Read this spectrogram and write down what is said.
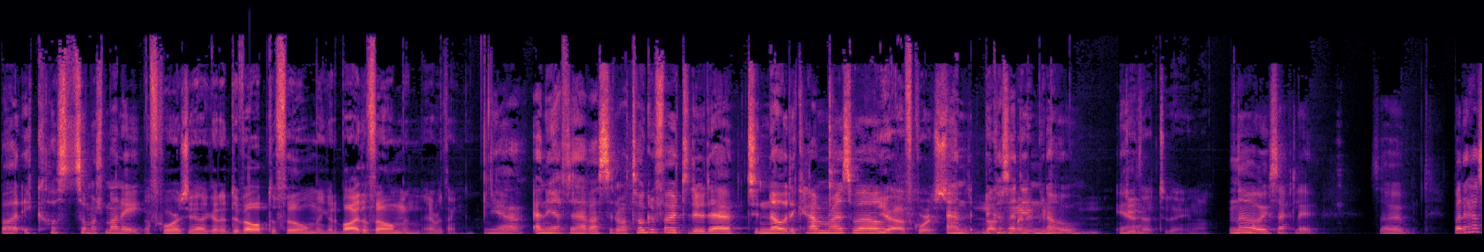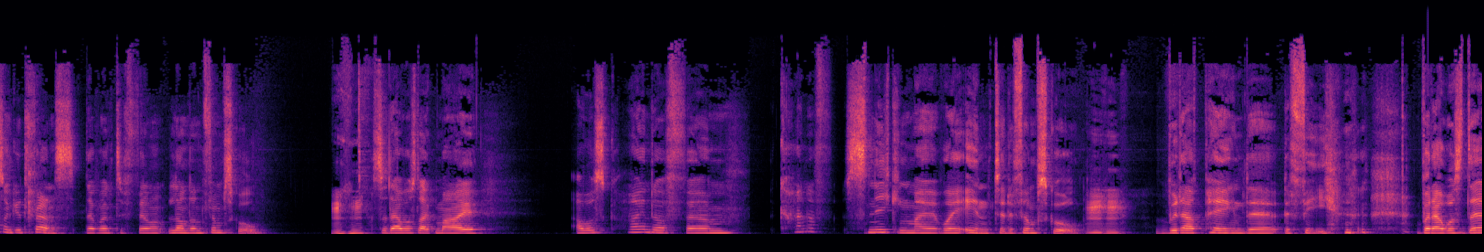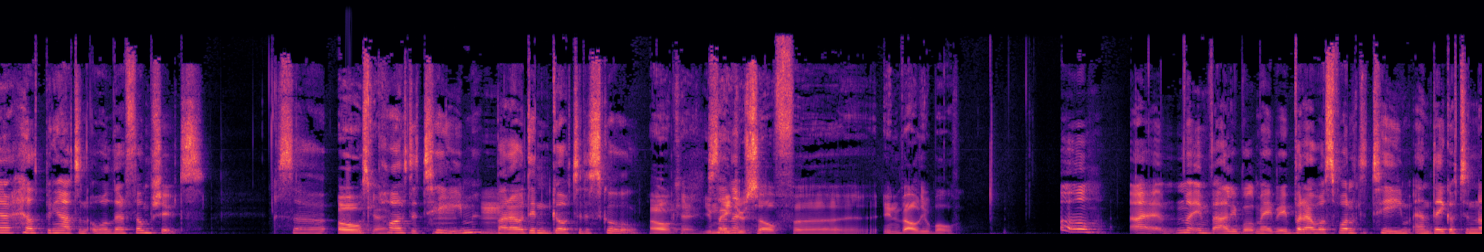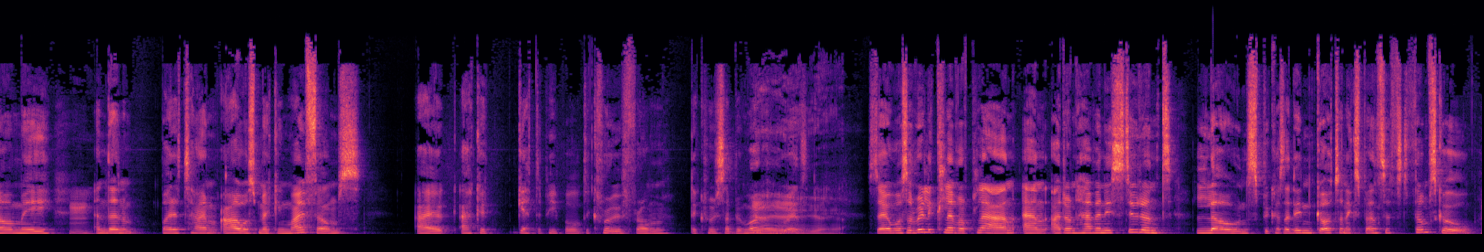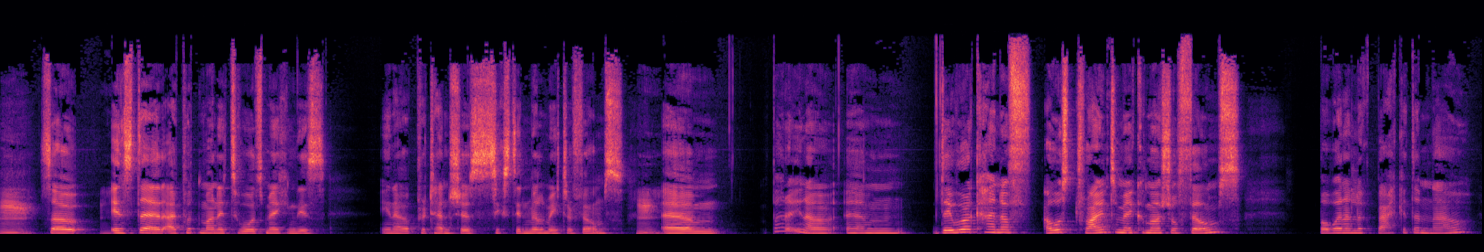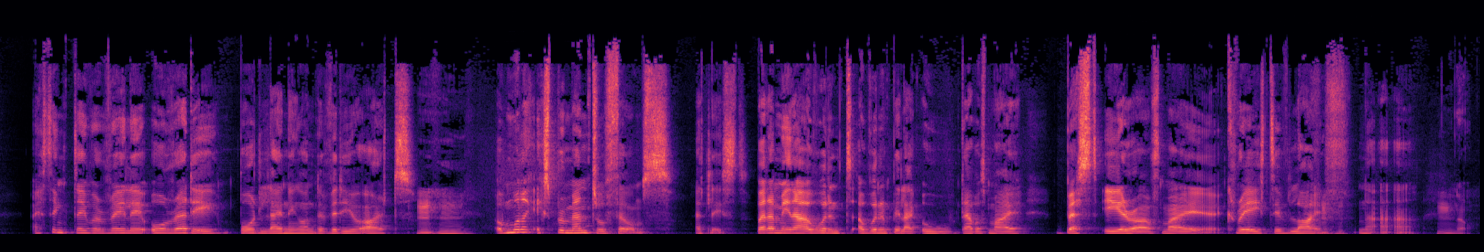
but it cost so much money. Of course, yeah. You got to develop the film, you got to buy the film, and everything. yeah, and you have to have a cinematographer to do the to know the camera as well. yeah, of course. and Not because I didn't know, n- yeah. do that today. You know. No, exactly. So, but I had some good friends that went to film London Film School. Mm-hmm. So that was like my. I was kind of, um, kind of sneaking my way into the film school Mm-hmm. without paying the the fee, but I was there helping out on all their film shoots. So I was part of the team, Mm, mm. but I didn't go to the school. Okay, you So made that- yourself uh, invaluable. Oh, I, not invaluable maybe, but I was one of the team, and they got to know me. Hmm. And then by the time I was making my films, I I could get the people, the crew from the crews I've been working yeah, with. yeah, yeah. So it was a really clever plan, and I don't have any student loans because I didn't go to an expensive film school. Mm. So instead, I put money towards making these, you know, pretentious 16 millimeter films. Mm. Um, but you know, um, they were kind of. I was trying to make commercial films, but when I look back at them now, I think they were really already borderlining on the video art, Mm-hmm. or more like experimental films, at least. But I mean, I wouldn't. I wouldn't be like, oh, that was my best era of my uh, creative life. Nah. No.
